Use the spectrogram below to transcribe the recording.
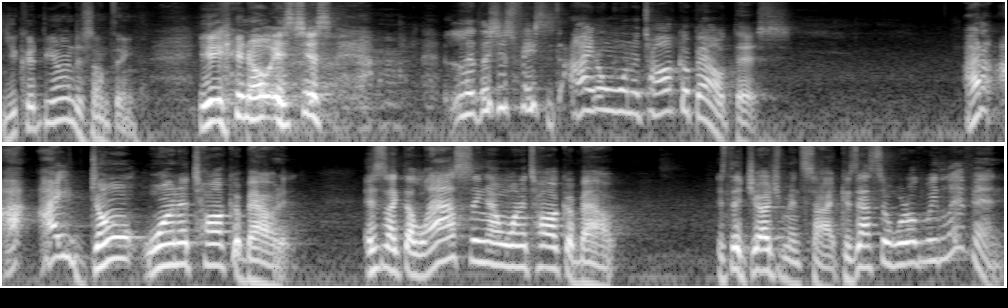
you could be onto something. You, you know, it's just, let, us just face it, I don't want to talk about this. I don't, I, I don't want to talk about it. It's like the last thing I want to talk about is the judgment side, because that's the world we live in.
